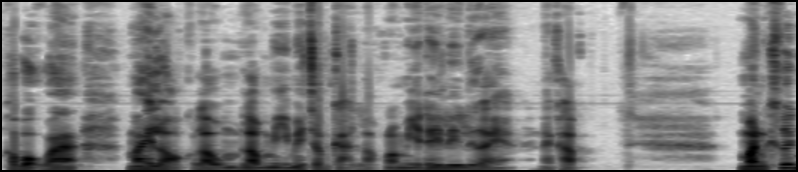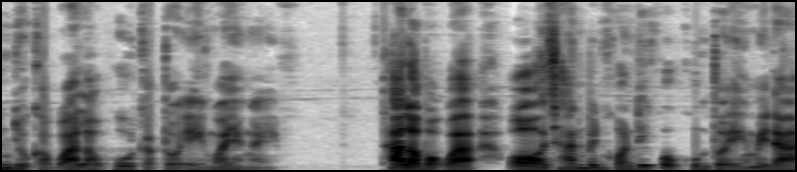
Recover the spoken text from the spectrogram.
เขาบอกว่าไม่หรอกเราเรามีไม่จำกัดหรอกเรามีได้เรื่อยๆนะครับ มันขึ้นอยู่กับว่าเราพูดกับตัวเองว่ายังไง ถ้าเราบอกว่าอ๋อฉันเป็นคนที่ควบคุมตัวเองไม่ได้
